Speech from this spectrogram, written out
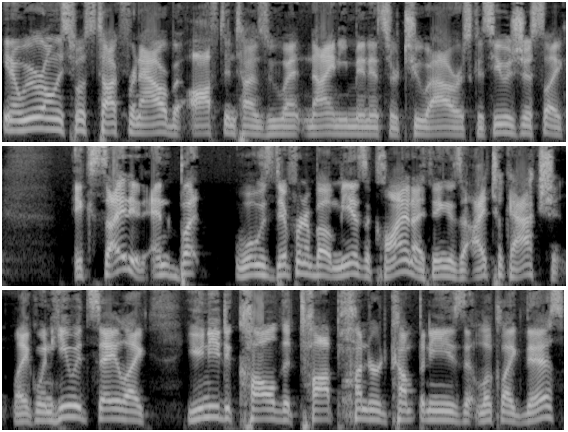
you know, we were only supposed to talk for an hour, but oftentimes we went 90 minutes or two hours because he was just like excited. And, but what was different about me as a client, I think, is I took action. Like when he would say, like, you need to call the top 100 companies that look like this.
